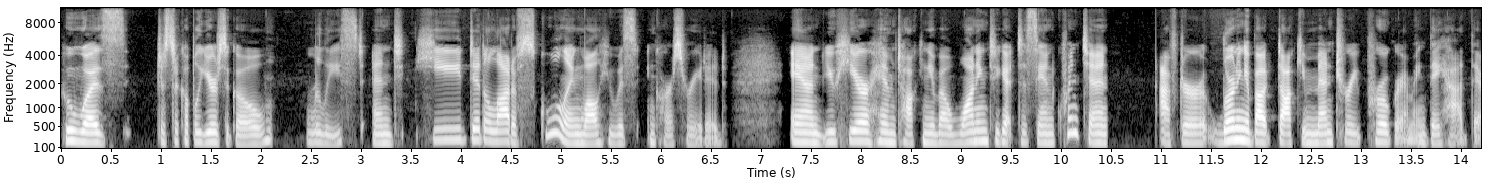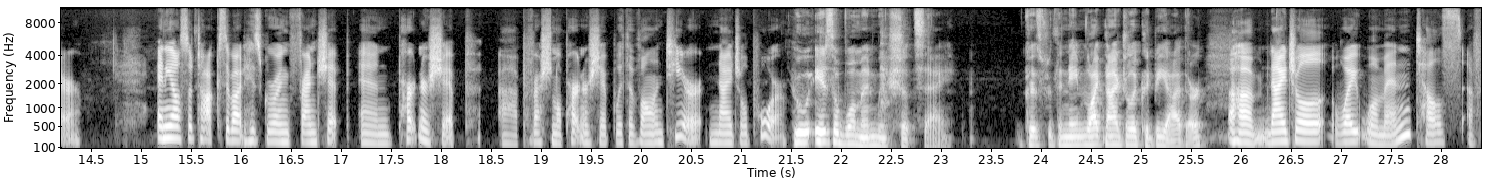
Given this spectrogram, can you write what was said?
who was just a couple years ago released. And he did a lot of schooling while he was incarcerated. And you hear him talking about wanting to get to San Quentin after learning about documentary programming they had there. And he also talks about his growing friendship and partnership, uh, professional partnership with a volunteer, Nigel Poor. Who is a woman, we should say. Because with the name like Nigel, it could be either. Um, Nigel, a white woman, tells of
